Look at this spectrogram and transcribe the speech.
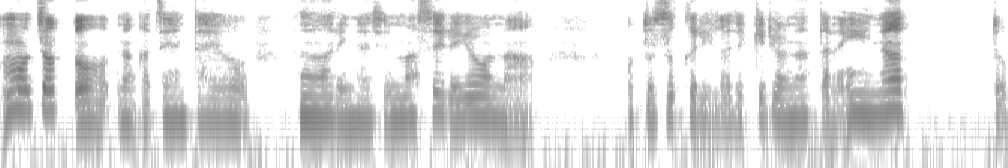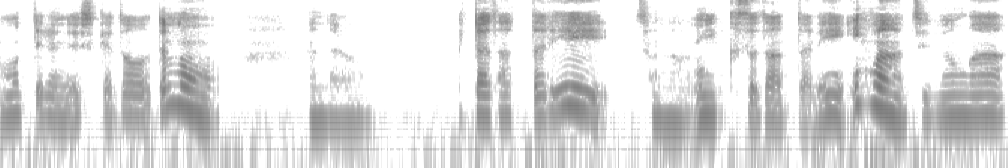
もうちょっとなんか全体をふんわりなじませるような音作りができるようになったらいいなって思ってるんですけど、でも、なんだろう、歌だったり、そのミックスだったり、今自分が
